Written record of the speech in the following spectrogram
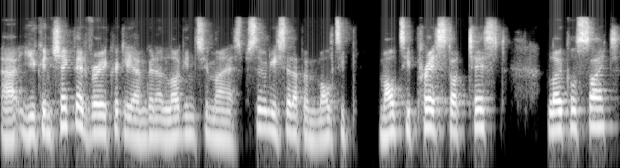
Uh, you can check that very quickly. I'm going to log into my specifically set up a multi multipress.test local site.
